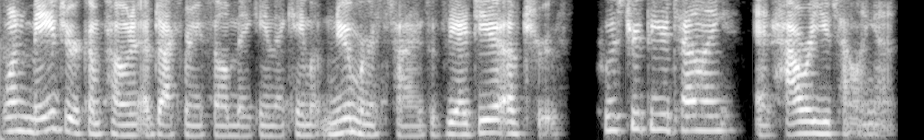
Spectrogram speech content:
One major component of documentary filmmaking that came up numerous times was the idea of truth. Whose truth are you telling, and how are you telling it?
